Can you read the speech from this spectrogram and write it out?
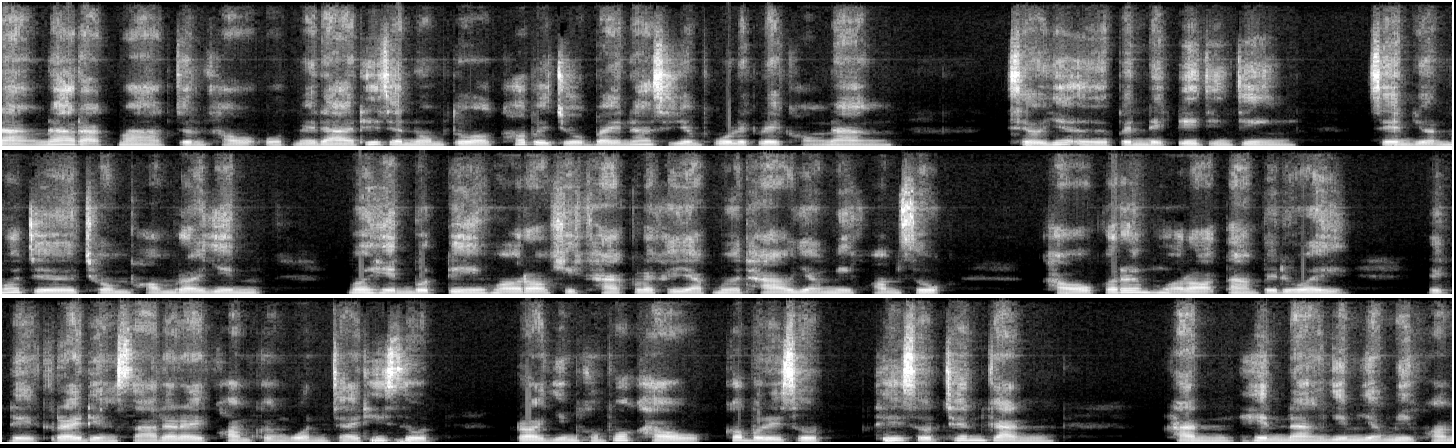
นางน่ารักมากจนเขาอดไม่ได้ที่จะโน้มตัวเข้าไปจูบใบหน้าสีชมพูเล็กๆของนาง เสี่ยวเย่เอ๋อเป็นเด็กดีจริง ๆ เซียนหยวนมั่วเจ๋อชมพร้อมรอยยิ้ม เมื่อเห็นบุตรีหัวเราะคิกคักและขยับมือเท้าอย่างมีความสุข เขาก็เริ่มหัวเราะตามไปด้วย เด็กๆไร้เดียงสาและไร้ความกังวลใจที่สุด รอยยิ้มของพวกเขาก็บริสุทธิ์ที่สุดเช่นกัน ครั้นเห็นนางยิ้มอย่างมีความ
